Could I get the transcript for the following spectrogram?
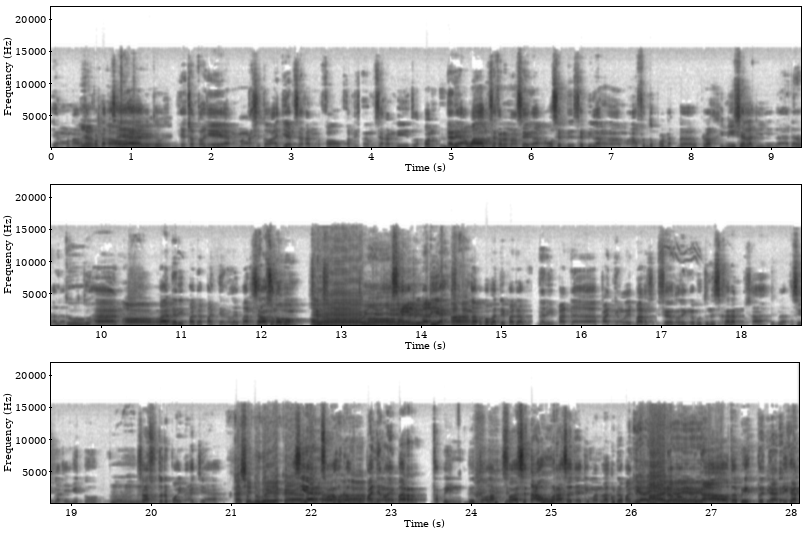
yang menawarkan Yang- produk oh, saya iya, gitu. iya. Ya contohnya ya mengasih tahu aja misalkan kalau kondisi misalkan di telepon dari awal misalkan memang saya nggak mau, saya, saya bilang eh, maaf untuk produk eh, produk ini saya lagi nggak ada, Nggak ada butuh. kebutuhan. Oh. Mbak daripada panjang lebar, saya langsung ngomong. Oh, iya, Oh, iya, saya iya. pribadi ya, Ah. saya nggak apa-apa Mbak, daripada daripada panjang lebar, saya lagi nggak butuh nih sekarang usaha. Dia bilang, pasti bilang kayak gitu. Hmm. Saya langsung to the point aja. Kasian juga ya kayak. Kasihan, kata- soalnya udah ah. ngomong panjang lebar, tapi ditolak. Soalnya saya tahu rasanya gimana lagu udah panjang. Iya, iya, ah, udah iya, mau iya, modal, tapi terjadi kan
